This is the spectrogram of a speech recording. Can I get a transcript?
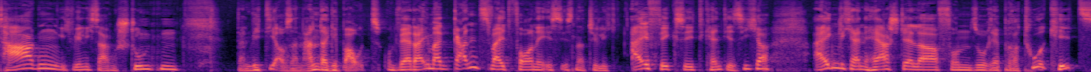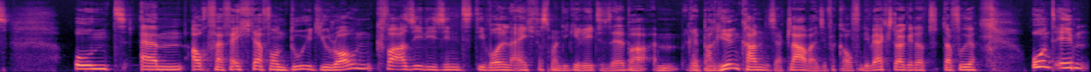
Tagen, ich will nicht sagen Stunden, dann wird die auseinandergebaut. Und wer da immer ganz weit vorne ist, ist natürlich iFixit, kennt ihr sicher. Eigentlich ein Hersteller von so Reparaturkits und ähm, auch Verfechter von Do It Your Own quasi. Die sind, die wollen eigentlich, dass man die Geräte selber ähm, reparieren kann. Ist ja klar, weil sie verkaufen die Werkzeuge dafür. Und eben,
